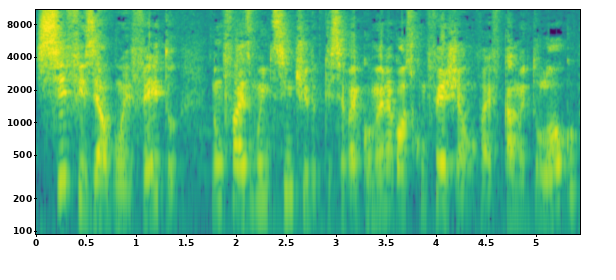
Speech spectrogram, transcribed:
Se fizer algum efeito, não faz muito sentido, porque você vai comer um negócio com feijão, vai ficar muito louco,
